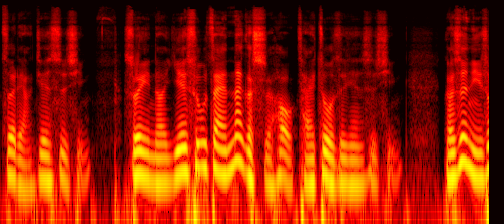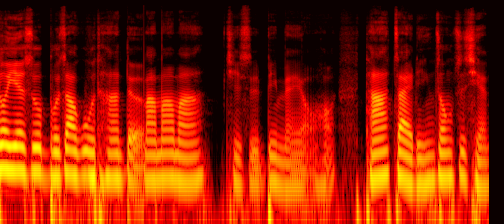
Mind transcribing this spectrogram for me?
这两件事情，所以呢，耶稣在那个时候才做这件事情。可是你说耶稣不照顾他的妈妈吗？其实并没有哈，他在临终之前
